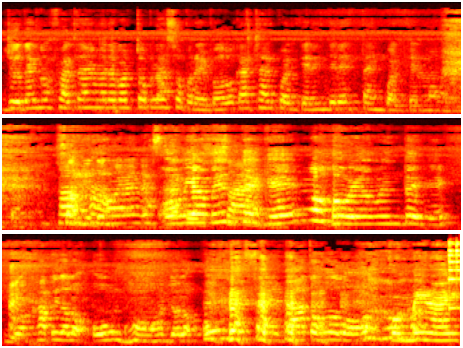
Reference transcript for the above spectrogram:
yo tengo falta de memoria a corto plazo, pero yo puedo cachar cualquier indirecta en cualquier momento. O sea, a mí tú no me vengas a Obviamente que, obviamente que. Yo rápido lo unjo, yo lo unjo, se va todo. Mira ahí.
